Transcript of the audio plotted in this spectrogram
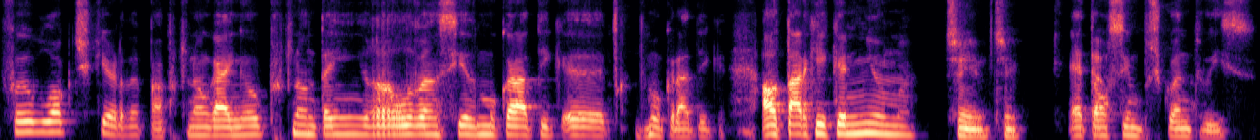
foi o Bloco de Esquerda, pá, porque não ganhou, porque não tem relevância democrática, uh, democrática autárquica nenhuma. Sim, sim. É tão simples quanto isso.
